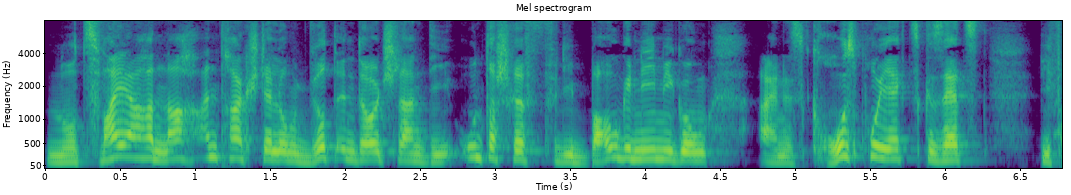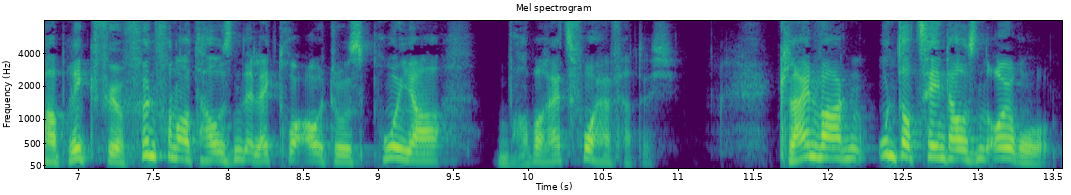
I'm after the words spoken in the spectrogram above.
nur zwei Jahre nach Antragstellung wird in Deutschland die Unterschrift für die Baugenehmigung eines Großprojekts gesetzt. Die Fabrik für 500.000 Elektroautos pro Jahr war bereits vorher fertig. Kleinwagen unter 10.000 Euro.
